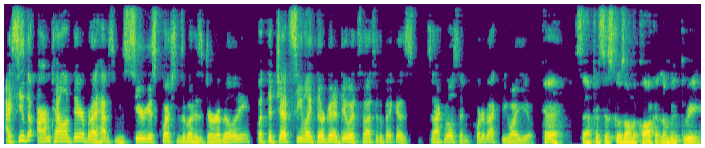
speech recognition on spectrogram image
I see the arm talent there, but I have some serious questions about his durability. But the Jets seem like they're going to do it, so that's who the pick is. Zach Wilson, quarterback BYU. Okay, San Francisco's on the clock at number three.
